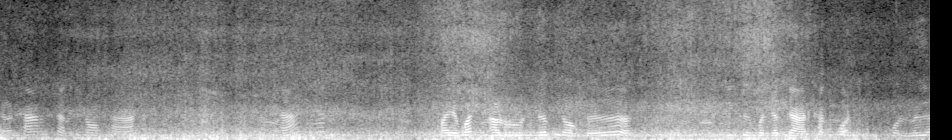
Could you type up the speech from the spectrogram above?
เดินทางกันพี่น้องค่ะนะไปวัดอรุณเด้อพี่น้องเด้อนี่คือบรรยากาศข้างบนบนเรือ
